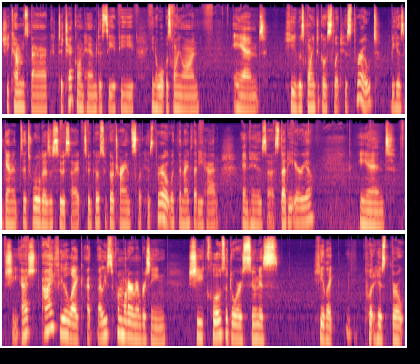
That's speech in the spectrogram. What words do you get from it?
she comes back to check on him to see if he you know what was going on. And he was going to go slit his throat because again it's, it's ruled as a suicide. So he goes to go try and slit his throat with the knife that he had in his uh, study area and she as I feel like at, at least from what I remember seeing, she closed the door as soon as he like put his throat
